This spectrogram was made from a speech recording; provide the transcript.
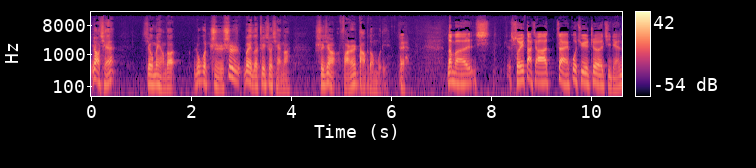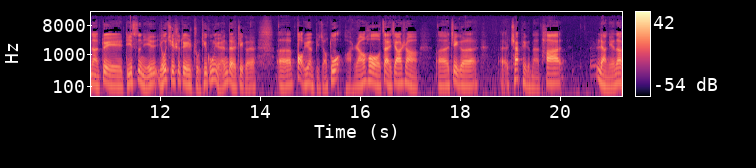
要钱。结果没想到，如果只是为了追求钱呢，实际上反而达不到目的。对，那么。所以大家在过去这几年呢，对迪士尼，尤其是对主题公园的这个呃抱怨比较多啊。然后再加上呃这个呃 Chapek 呢，他两年呢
